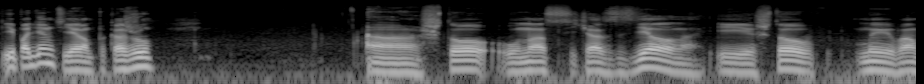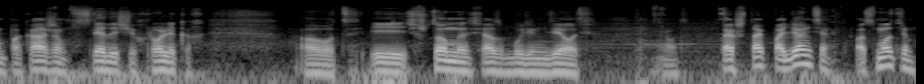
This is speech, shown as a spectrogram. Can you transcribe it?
И пойдемте, я вам покажу, что у нас сейчас сделано и что мы вам покажем в следующих роликах. А, Вот, и что мы сейчас будем делать. Вот. Так что так, пойдемте, посмотрим.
